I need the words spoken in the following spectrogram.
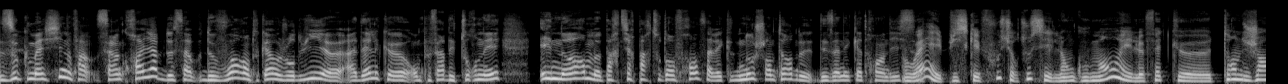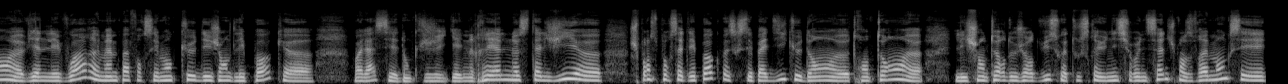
Zouk Machine. Enfin, c'est incroyable de, sa- de voir en tout cas aujourd'hui, euh, Adèle, qu'on peut faire des tournées énormes, partir partout en France avec nos chanteurs de- des années 90. Ouais, et puis ce qui est fou surtout, c'est l'engouement et le fait que tant de gens euh, viennent les voir et même pas forcément que des gens de l'époque. Euh, voilà, c'est donc il y a une réelle nostalgie, euh, je pense pour cette époque parce que c'est pas dit que dans euh, 30 ans les chanteurs d'aujourd'hui soient tous réunis sur une scène. Je pense vraiment que c'est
